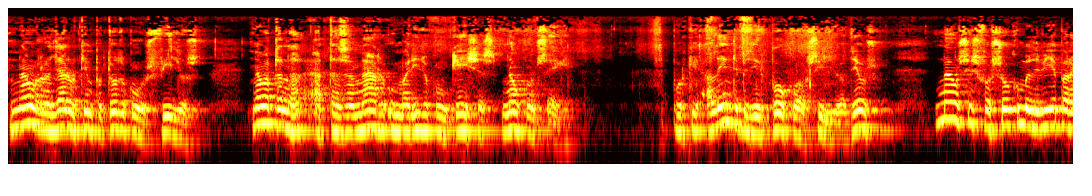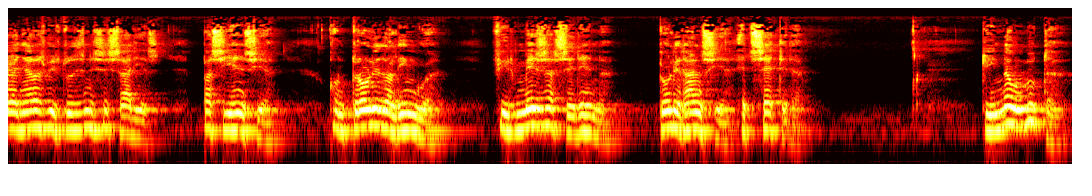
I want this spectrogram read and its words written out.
não ralhar o tempo todo com os filhos, não atazanar o marido com queixas, não consegue? Porque, além de pedir pouco auxílio a Deus, não se esforçou como devia para ganhar as virtudes necessárias: paciência, controle da língua, firmeza serena, tolerância, etc. Quem não luta,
